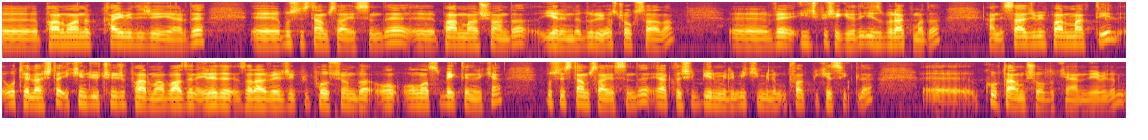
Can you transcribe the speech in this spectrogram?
e, parmağını kaybedeceği yerde e, bu sistem sayesinde e, parmağı şu anda yerinde duruyor. Çok sağlam. E, ve hiçbir şekilde de iz bırakmadı. Hani sadece bir parmak değil, o telaşta ikinci, üçüncü parmağı bazen ele de zarar verecek bir pozisyonda ol- olması beklenirken bu sistem sayesinde yaklaşık 1 milim, 2 milim ufak bir kesikle e, kurtarmış olduk yani diyebilirim.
